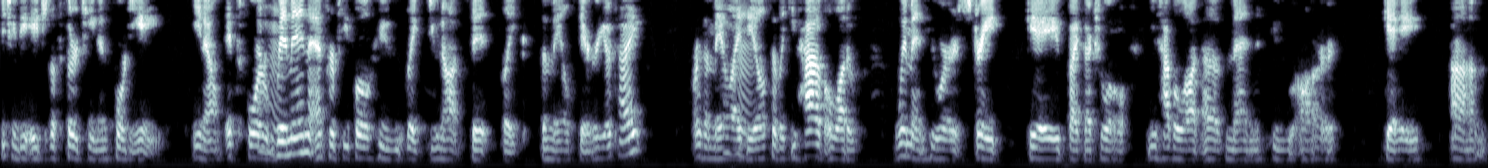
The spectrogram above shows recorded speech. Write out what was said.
between the ages of 13 and 48 you know it's for Mhm. women and for people who like do not fit like the male stereotype or the male Mhm. ideal so like you have a lot of women who are straight, gay, bisexual. You have a lot of men who are gay. Um,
